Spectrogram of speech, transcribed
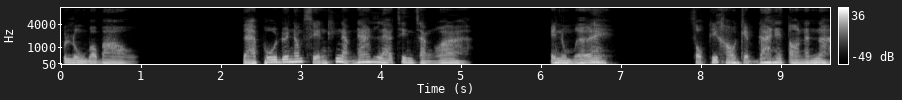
คุณลุงเบาๆ และพูดด้วยน้ำเสียงที่หนักแน่นและจริงจังว่าไอ้หนุ่มเอ้ยศพที่เขาเก็บได้ในตอนนั้นน่ะ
